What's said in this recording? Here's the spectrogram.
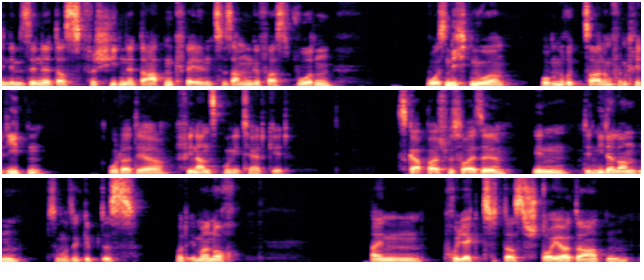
in dem Sinne, dass verschiedene Datenquellen zusammengefasst wurden, wo es nicht nur um Rückzahlung von Krediten oder der Finanzbonität geht, Es gab beispielsweise in den Niederlanden, beziehungsweise gibt es dort immer noch, ein Projekt, das Steuerdaten,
